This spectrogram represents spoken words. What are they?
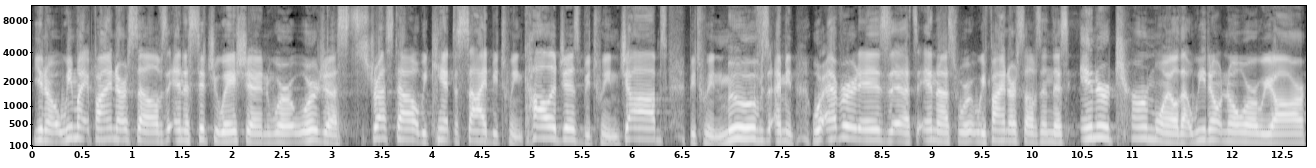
you know, we might find ourselves in a situation where we're just stressed out. We can't decide between colleges, between jobs, between moves. I mean, wherever it is that's in us, we find ourselves in this inner turmoil that we don't know where we are.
